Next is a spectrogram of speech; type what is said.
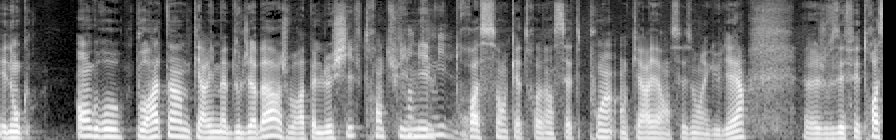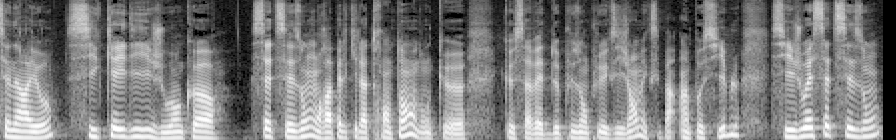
Et donc, en gros, pour atteindre Karim Abdul-Jabbar, je vous rappelle le chiffre, 38 387 points en carrière en saison régulière. Euh, je vous ai fait trois scénarios. Si KD joue encore cette saison, on rappelle qu'il a 30 ans, donc euh, que ça va être de plus en plus exigeant, mais que c'est pas impossible. S'il jouait cette saison,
